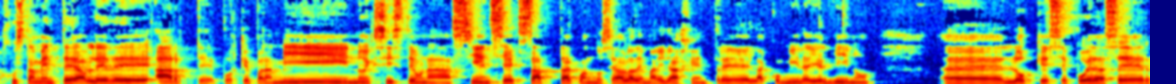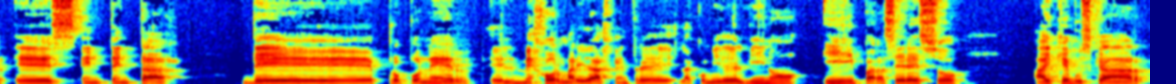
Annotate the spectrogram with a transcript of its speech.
justamente hablé de arte, porque para mí no existe una ciencia exacta cuando se habla de maridaje entre la comida y el vino. Eh, lo que se puede hacer es intentar de proponer el mejor maridaje entre la comida y el vino y para hacer eso hay que buscar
